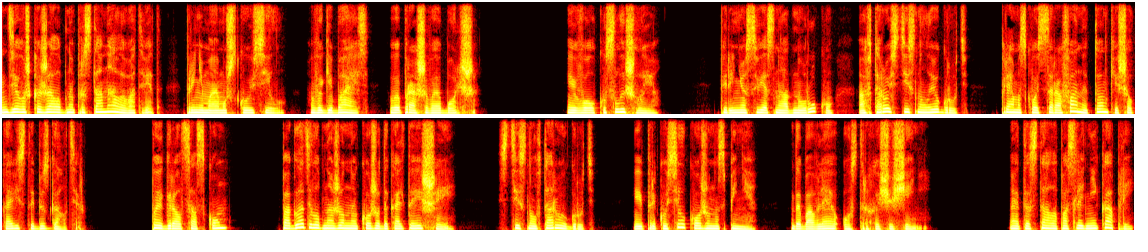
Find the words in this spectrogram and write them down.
Девушка жалобно простонала в ответ, принимая мужскую силу, выгибаясь, выпрашивая больше. И волк услышал ее. Перенес вес на одну руку, а второй стиснул ее грудь, прямо сквозь сарафан и тонкий шелковистый бюстгальтер. Поиграл соском, погладил обнаженную кожу декольте и шеи, стиснул вторую грудь и прикусил кожу на спине, добавляя острых ощущений. Это стало последней каплей,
